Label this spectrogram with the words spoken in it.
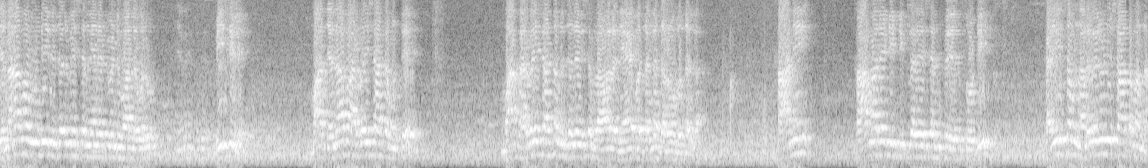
జనాభా ఉండి రిజర్వేషన్ లేనటువంటి వాళ్ళు ఎవరు బీసీలే. మా జనాభా అరవై శాతం ఉంటే మాకు అరవై శాతం రిజర్వేషన్ రావాలి న్యాయబద్ధంగా ధర్మబద్ధంగా. కానీ కామారెడ్డి డిక్లరేషన్ పేరుతోటి కనీసం నలభై రెండు శాతం అన్న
